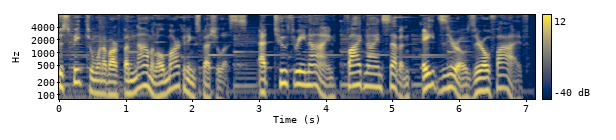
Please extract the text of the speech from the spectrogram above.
to speak to one of our phenomenal marketing specialists at 239 597 8005.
